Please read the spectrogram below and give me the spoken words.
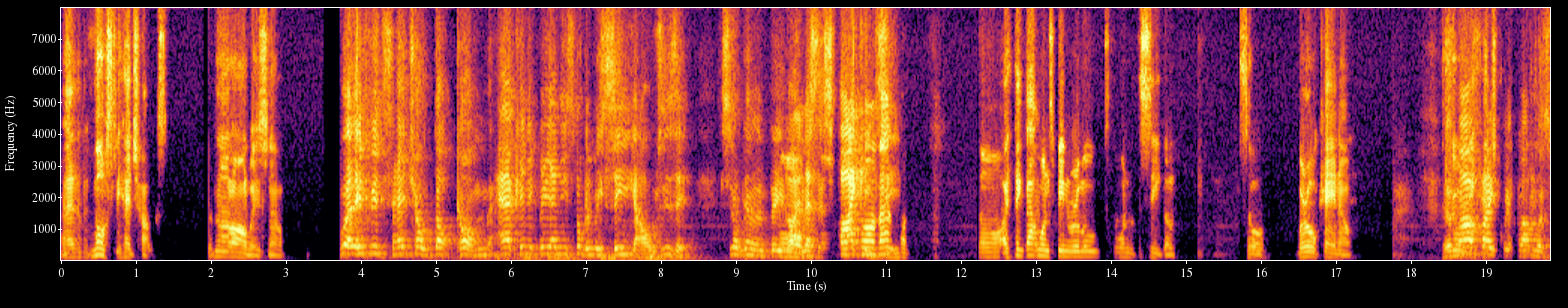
and mostly hedgehogs, but not always. Now, Well, if it's hedgehog.com, how can it be any? It's not going to be seagulls, is it? It's not going to be Oh. like, unless it's spiky Oh, one. No, I think that one's been removed. The one with the seagull. So we're okay now. The- Surely My favourite one was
